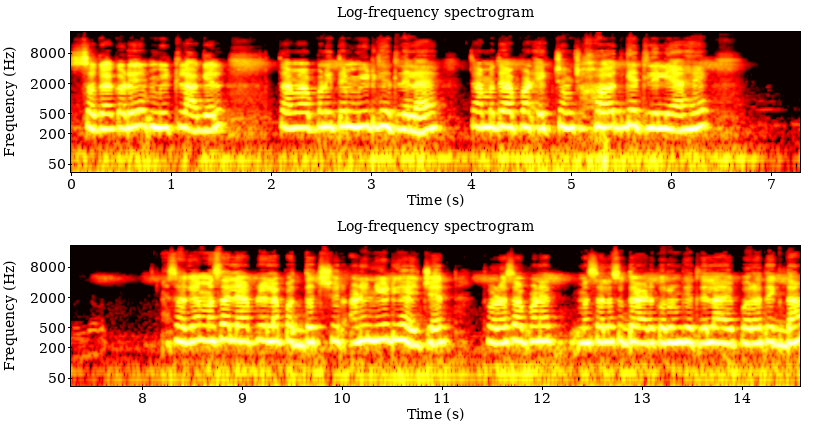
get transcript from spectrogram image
सगळ्याकडे मीठ लागेल. त्यामुळे आपण इथे मीठ घेतलेलं आहे. त्यामध्ये आपण एक चमचा हळद घेतलेली आहे. सगळे मसाले आपल्याला पद्धतशीर आणि नीट घ्यायचे आहेत थोडासा आपण यात मसालासुद्धा ॲड करून घेतलेला आहे. परत एकदा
